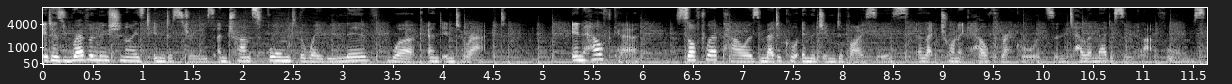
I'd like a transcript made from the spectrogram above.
It has revolutionized industries and transformed the way we live, work, and interact. In healthcare, Software powers medical imaging devices, electronic health records, and telemedicine platforms.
